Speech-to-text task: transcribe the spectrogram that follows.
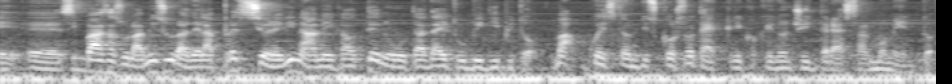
eh, si basa sulla misura della pressione dinamica ottenuta dai tubi di Pitot, ma questo è un discorso tecnico che non ci interessa al momento.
